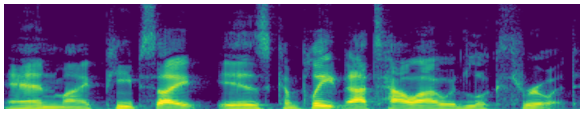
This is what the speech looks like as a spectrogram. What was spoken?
And my peep sight is complete. That's how I would look through it.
